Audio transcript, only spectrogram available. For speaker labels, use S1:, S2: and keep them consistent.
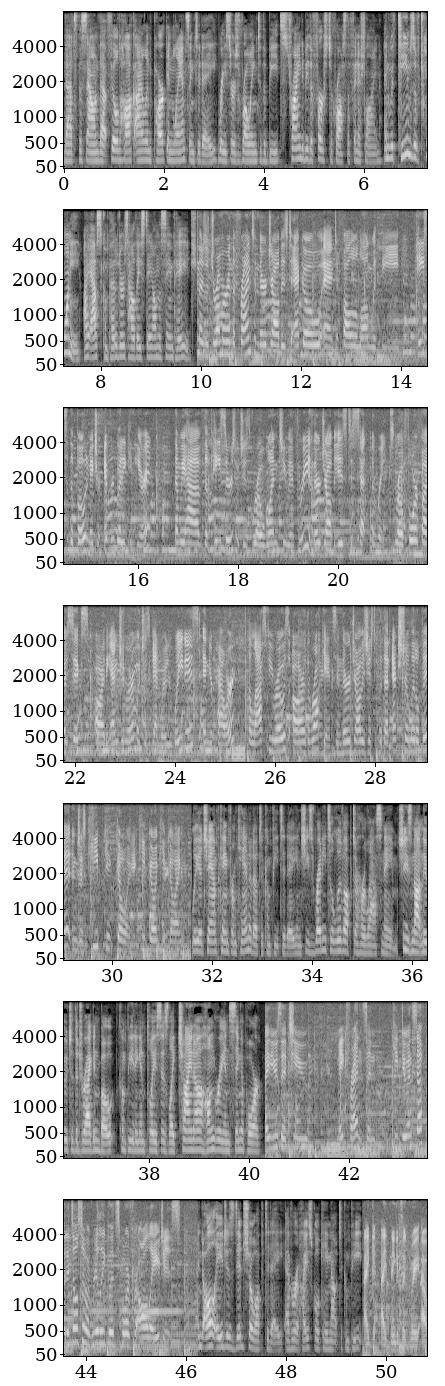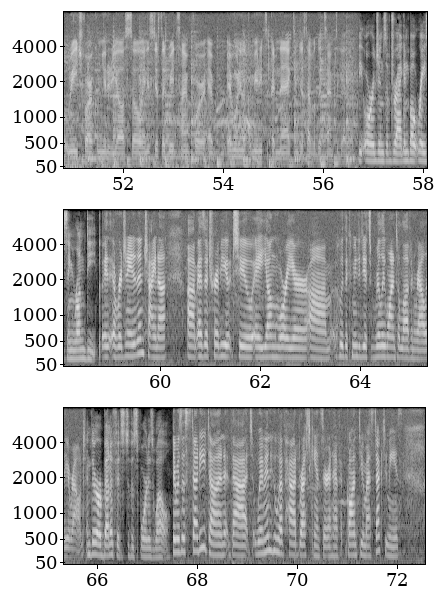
S1: That's the sound that filled Hawk Island Park in Lansing today. Racers rowing to the beats, trying to be the first to cross the finish line. And with teams of 20, I asked competitors how they stay on the same page.
S2: There's a drummer in the front, and their job is to echo and to follow along with the pace of the boat and make sure everybody can hear it. Then we have the pacers, which is row one, two, and three, and their job is to set the rate. Row four, five, six are the engine room, which is again where your weight is and your power. The last few rows are the rockets, and their job is just to put that extra little bit and just keep it going and keep going, keep going.
S1: Leah Champ came from Canada to compete today, and she's ready to live up to her last name. She's not new to the Dragon Boat, competing in places like China, Hungary, and Singapore.
S2: I use it to make friends and keep doing stuff, but it's also a really good sport for all ages.
S1: And all ages did show up today. Everett High School came out to compete.
S3: I, I think it's a great outreach for our community also, and it's just a great time for ev everyone in the community to connect and just have a good time together.
S1: The origins of dragon boat racing run deep.
S4: It originated in China um, as a tribute to a young warrior um, who the community just really wanted to love and rally around.
S1: And there are benefits to the sport as well.
S4: There was a study done that women who have had breast cancer and have gone through mastectomies,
